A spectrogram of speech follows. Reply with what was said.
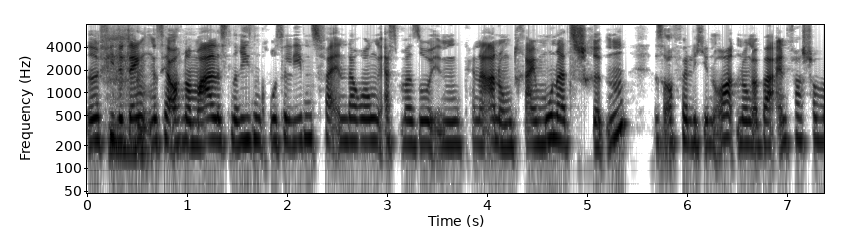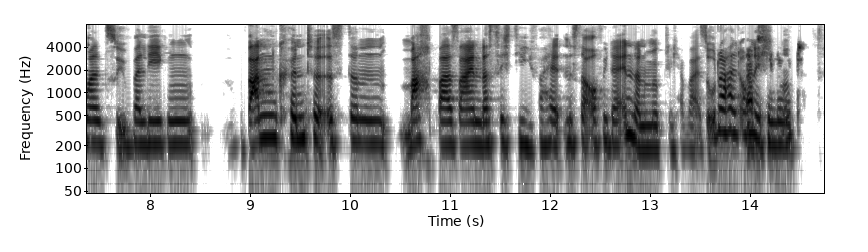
ne, viele denken, es ist ja auch normal, es ist eine riesengroße Lebensveränderung, erstmal so in, keine Ahnung, drei Monatsschritten, ist auch völlig in Ordnung, aber einfach schon mal zu überlegen, wann könnte es denn machbar sein, dass sich die Verhältnisse auch wieder ändern, möglicherweise. Oder halt auch Absolut. nicht. Ne?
